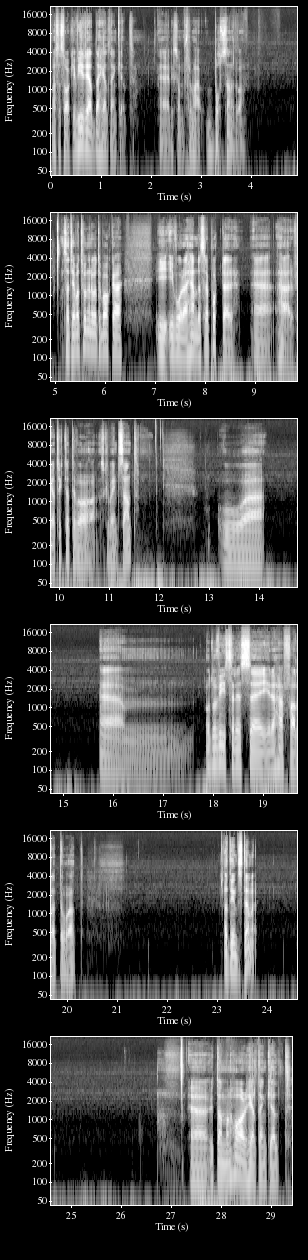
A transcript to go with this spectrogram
massa saker. Vi är rädda helt enkelt. Eh, liksom för de här bossarna då. Så att jag var tvungen att gå tillbaka i, i våra händelserapporter eh, här. För jag tyckte att det var, skulle vara intressant. Och, um, och då visade det sig i det här fallet då att, att det inte stämmer. Uh, utan man har helt enkelt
